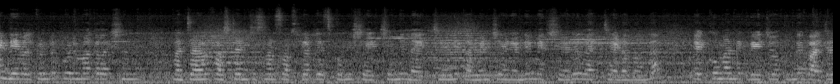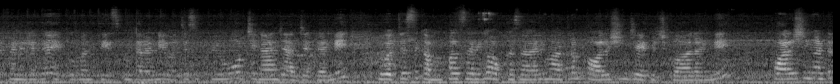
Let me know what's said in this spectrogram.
అండి. వెల్కమ్ టు పూర్ణిమ కలెక్షన్ మా ఛానల్ ఫస్ట్ టైం చూసిన సబ్స్క్రైబ్ చేసుకోండి షేర్ చేయండి లైక్ చేయండి కమెంట్ చేయండి. మీరు షేర్ లైక్ చేయడం వల్ల ఎక్కువ మందికి రీచ్ అవుతుంది. బడ్జెట్ ఫ్రెండ్లీగా ఎక్కువ మంది తీసుకుంటారండి. ఇవి వచ్చేసి ప్యూర్ చినాన్ జార్జెట్ అండి. ఇవి వచ్చేసి కంపల్సరీగా ఒక్కసారి మాత్రం పాలిషింగ్ చేయించుకోవాలండి. పాలిషింగ్ అంటే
